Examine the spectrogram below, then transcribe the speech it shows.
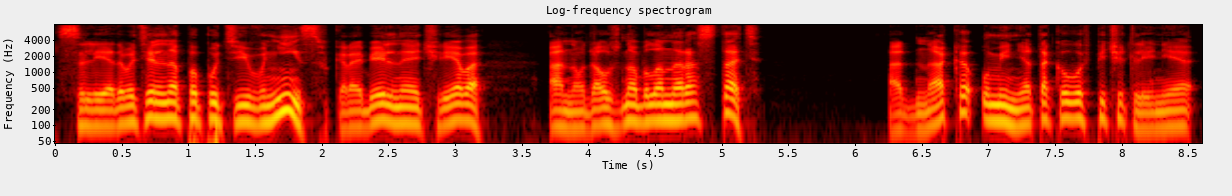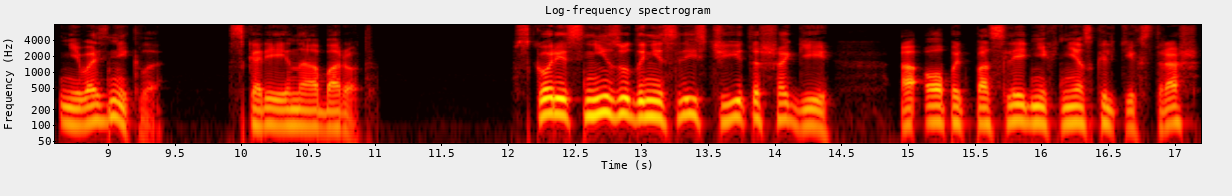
Следовательно, по пути вниз в корабельное чрево оно должно было нарастать. Однако у меня такого впечатления не возникло скорее наоборот. Вскоре снизу донеслись чьи-то шаги, а опыт последних нескольких страж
